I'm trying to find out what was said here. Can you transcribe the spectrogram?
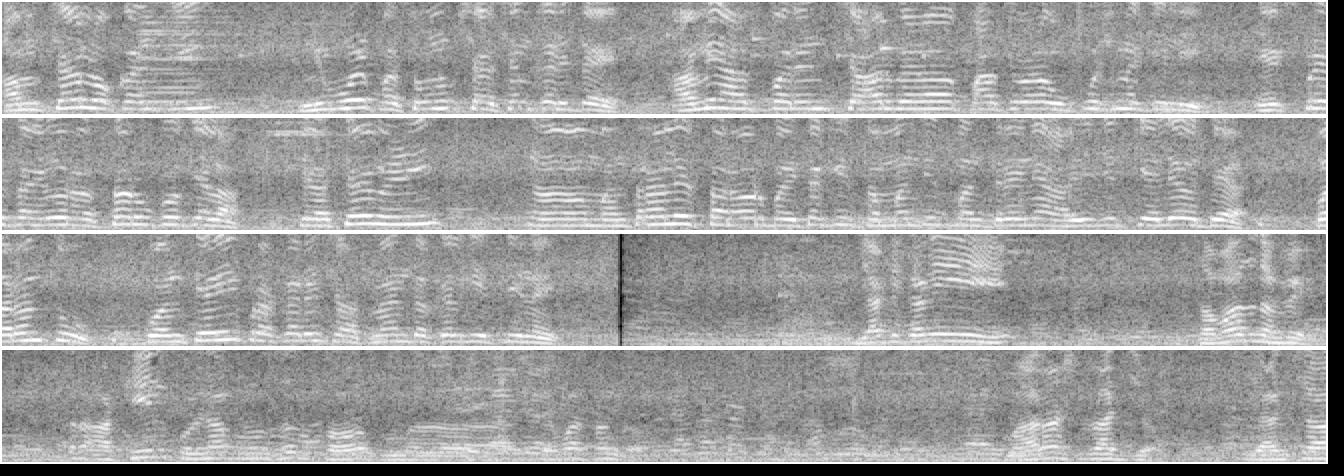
आमच्या लोकांची निव्वळ फसवणूक शासन करीत आहे. आम्ही आजपर्यंत चार वेळा पाच वेळा उपोषणं केली. एक्सप्रेस हायवेवर रस्ता रोको केला. त्या त्यावेळी मंत्रालय स्तरावर बैठकी संबंधित मंत्र्यांनी आयोजित केल्या होत्या. परंतु कोणत्याही प्रकारे शासनाने दखल घेतली नाही. या ठिकाणी समाज नव्हे तर अखिल कोयना पुनर्वसन स- सेवा संघ महाराष्ट्र राज्य यांच्या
